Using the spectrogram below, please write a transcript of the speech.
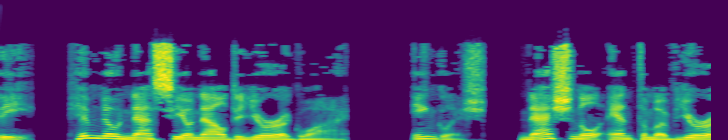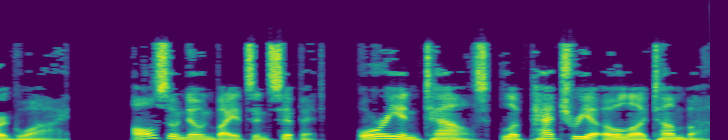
The Himno Nacional de Uruguay English, National Anthem of Uruguay, also known by its incipit, Orientales, La Patria o la tumba,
